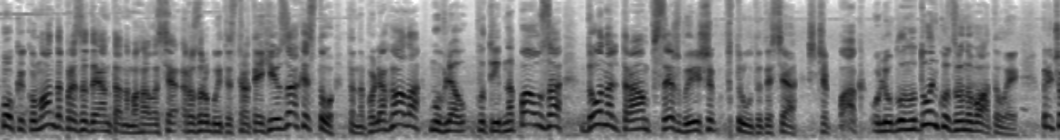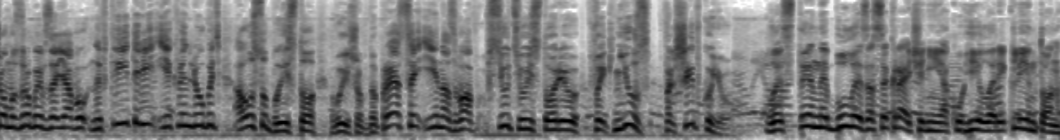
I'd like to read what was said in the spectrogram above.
Поки команда президента намагалася розробити стратегію захисту та наполягала, мовляв, потрібна пауза. Дональд Трамп все ж вирішив втрутитися. Ще пак улюблену доньку звинуватили. Причому зробив заяву не в Твіттері, як він любить, а особисто вийшов до преси і назвав всю цю історію фейк-ньюз фальшивкою. Листи не були засекречені, як у Гіларі Клінтон.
